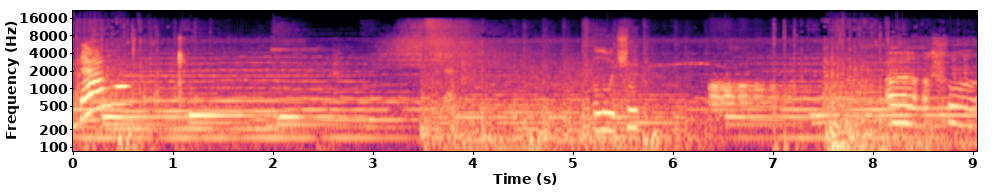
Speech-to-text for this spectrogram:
Підемо. Лучник. А, а що?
